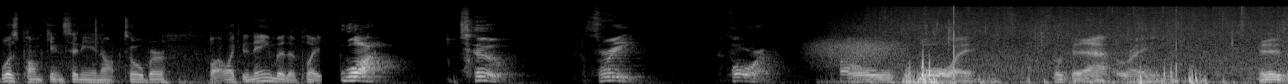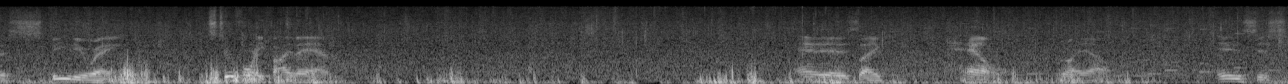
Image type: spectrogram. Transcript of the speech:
was Pumpkin City in October, but like the name of the place. One, two, three, four. Oh boy. Look at that rain. It is a speedy rain. It's 2.45 a.m. it is like hell right now. It is just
